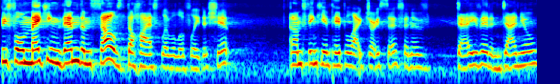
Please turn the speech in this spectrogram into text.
before making them themselves the highest level of leadership. And I'm thinking of people like Joseph and of David and Daniel.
